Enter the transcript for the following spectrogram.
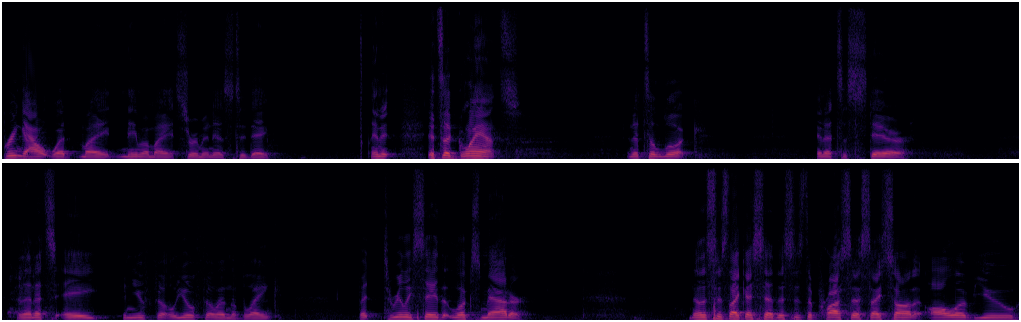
bring out what my name of my sermon is today. And it, it's a glance, and it's a look, and it's a stare, and then it's a, and you fill, you'll fill in the blank. But to really say that looks matter. Now, this is, like I said, this is the process I saw that all of you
